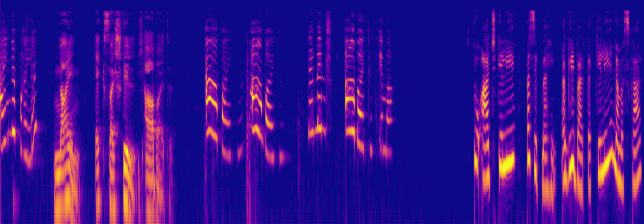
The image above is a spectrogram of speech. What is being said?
deine Brille? Nein, Ex sei still, ich arbeite. Arbeiten, arbeiten. Der Mensch arbeitet immer. तो आज के लिए बस इतना ही अगली बार तक के लिए नमस्कार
